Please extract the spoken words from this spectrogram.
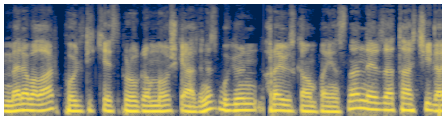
Merhabalar, Politik Kes programına hoş geldiniz. Bugün Arayüz kampanyasından Nevzat Taşçı ile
